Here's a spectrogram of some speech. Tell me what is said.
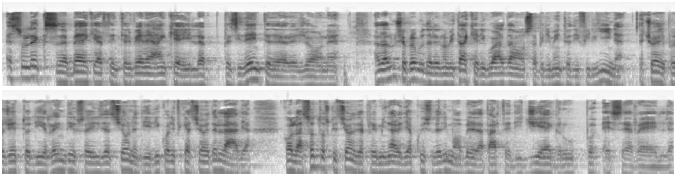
E sull'ex Beckert interviene anche il presidente della regione, alla luce proprio delle novità che riguardano lo stabilimento di Figline, e cioè il progetto di reindustrializzazione e di riqualificazione dell'area con la sottoscrizione del preliminare di acquisto dell'immobile da parte di GE Group SRL.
